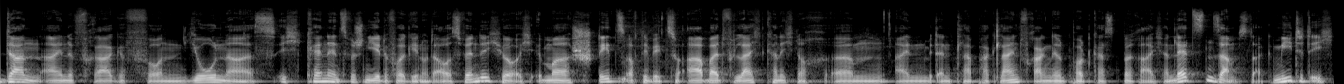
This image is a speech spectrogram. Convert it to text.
Dann eine Frage von Jonas. Ich kenne inzwischen jede Folge in- und auswendig, höre euch immer stets auf dem Weg zur Arbeit. Vielleicht kann ich noch ähm, einen mit ein paar kleinen Fragen den Podcast bereichern. Letzten Samstag mietete ich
